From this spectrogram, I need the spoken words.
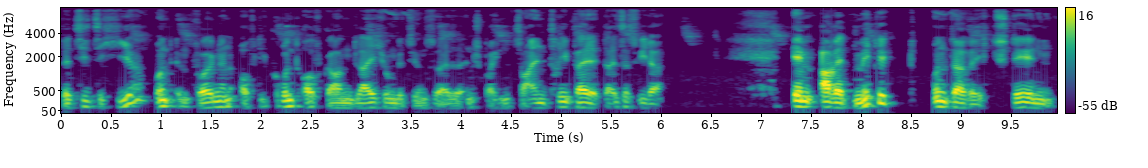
bezieht sich hier und im Folgenden auf die Grundaufgabengleichung bzw. entsprechende Zahlentripel. Da ist es wieder. Im Arithmetikunterricht stehen,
